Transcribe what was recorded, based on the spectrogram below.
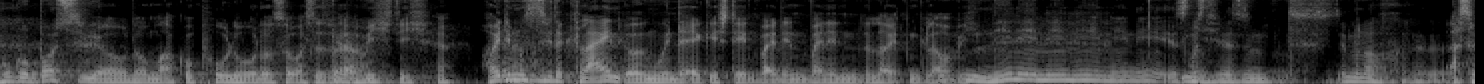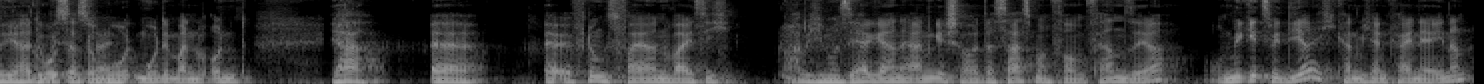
Hugo Boss. Ja, oder Marco Polo oder sowas, das war ja Genau. wichtig. Heute muss es wieder klein irgendwo in der Ecke stehen bei den, bei den Leuten, glaube ich. Nee, nee, nee, nee, nee, nee, ist nicht. Wir sind immer noch. Äh, Ach so, ja, du bist ja so klein. Mo- Modemann und ja, äh, Eröffnungsfeiern weiß ich, habe ich immer sehr gerne angeschaut. Da saß man vorm Fernseher und mir geht's mit dir, ich kann mich an keine erinnern,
